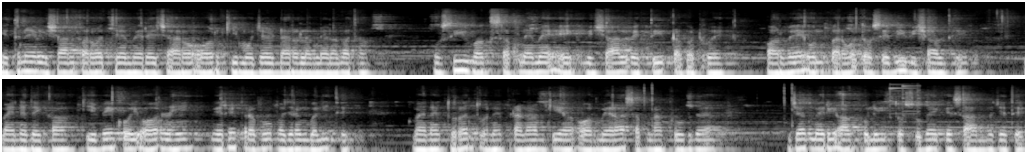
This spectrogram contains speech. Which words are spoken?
इतने विशाल पर्वत थे मेरे चारों ओर कि मुझे डर लगने लगा था। उसी वक्त सपने में एक विशाल व्यक्ति प्रकट हुए और वे उन पर्वतों से भी विशाल थे। मैंने देखा कि वे कोई और नहीं, मेरे प्रभु बजरंग बली थे। मैंने तुरंत उन्हें प्रणाम किया और मेरा सपना टूट गया। जब मेरी आँख खुली तो सुबह के सात बजे थे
